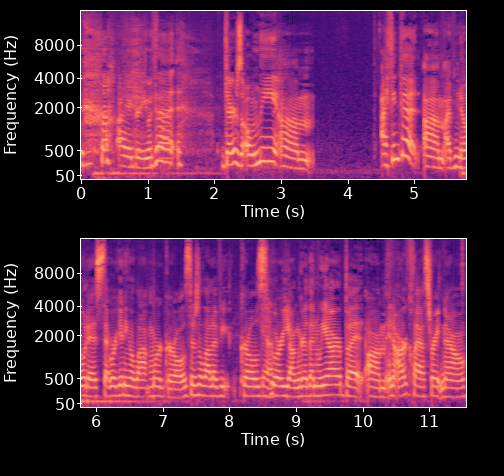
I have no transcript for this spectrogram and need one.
I agree with The that. There's only um, I think that um, I've noticed that we're getting a lot more girls. There's a lot of girls Yeah. who are younger than we are, but um, in our class right now,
